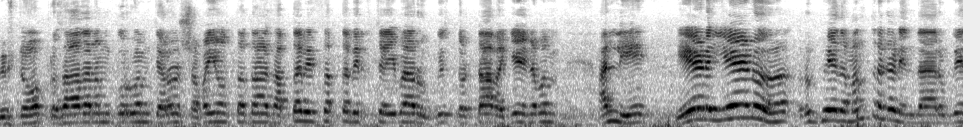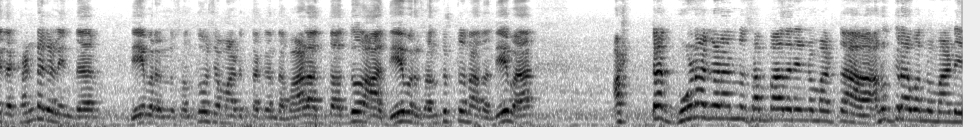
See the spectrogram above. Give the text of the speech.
ವಿಷ್ಣು ಪ್ರಸಾದನಂ ಕುರ್ವಂ ಚರೋ ಶಮಯೋಸ್ತತ ಸಪ್ತವಿ ಸಪ್ತಭಿರ್ಚೈವ ಋಗ್ಭಿಸ್ತೊಟ್ಟ ವಕೇಶವಂ. ಅಲ್ಲಿ ಏಳು ಏಳು ಋಗ್ವೇದ ಮಂತ್ರಗಳಿಂದ, ಋಗ್ವೇದ ಖಂಡಗಳಿಂದ ದೇವರನ್ನು ಸಂತೋಷ ಮಾಡಿರ್ತಕ್ಕಂಥ ಬಹಳ ಅಂತದ್ದು ಆ ದೇವರು ಸಂತುಷ್ಟನಾದ ದೇವ ಅಷ್ಟ ಗುಣಗಳನ್ನು ಸಂಪಾದನೆಯನ್ನು ಮಾಡ್ತಾ, ಅನುಗ್ರಹವನ್ನು ಮಾಡಿ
